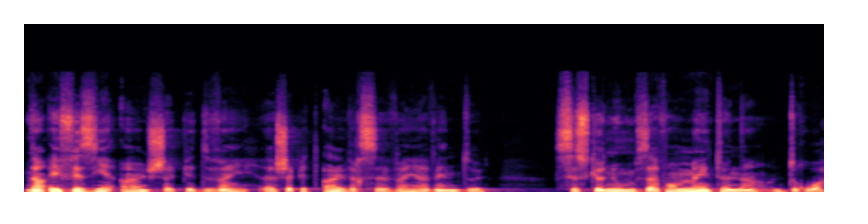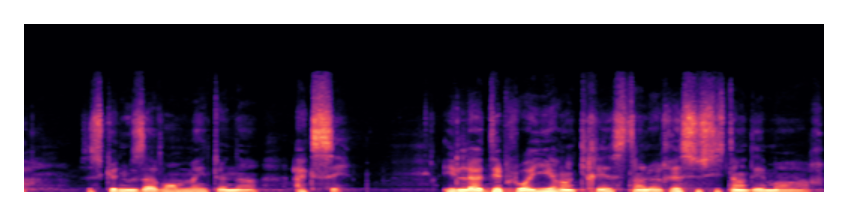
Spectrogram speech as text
Dans Éphésiens 1, chapitre, 20, euh, chapitre 1, verset 20 à 22, c'est ce que nous avons maintenant droit, c'est ce que nous avons maintenant accès. Il l'a déployé en Christ en le ressuscitant des morts,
